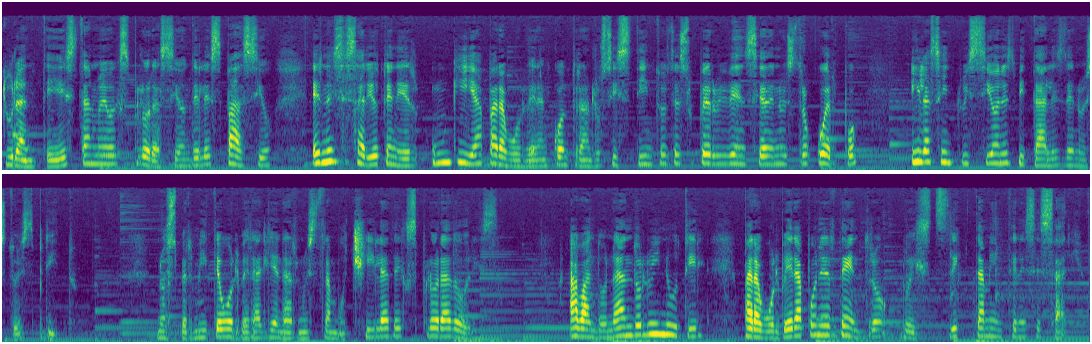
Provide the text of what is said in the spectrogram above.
Durante esta nueva exploración del espacio es necesario tener un guía para volver a encontrar los instintos de supervivencia de nuestro cuerpo y las intuiciones vitales de nuestro espíritu. Nos permite volver a llenar nuestra mochila de exploradores, abandonando lo inútil para volver a poner dentro lo estrictamente necesario.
